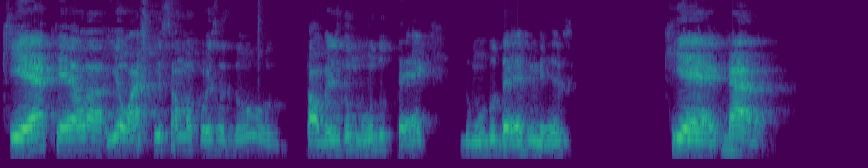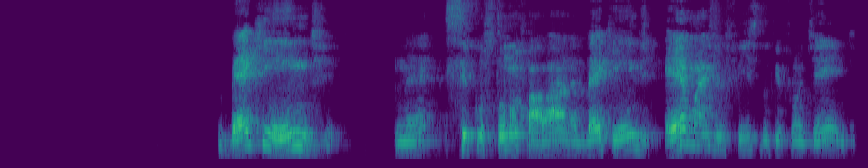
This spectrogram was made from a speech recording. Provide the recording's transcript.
que é aquela. E eu acho que isso é uma coisa do. Talvez do mundo tech, do mundo dev mesmo. Que é, uhum. cara, back-end, né, se costuma falar, né, back-end é mais difícil do que front-end.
